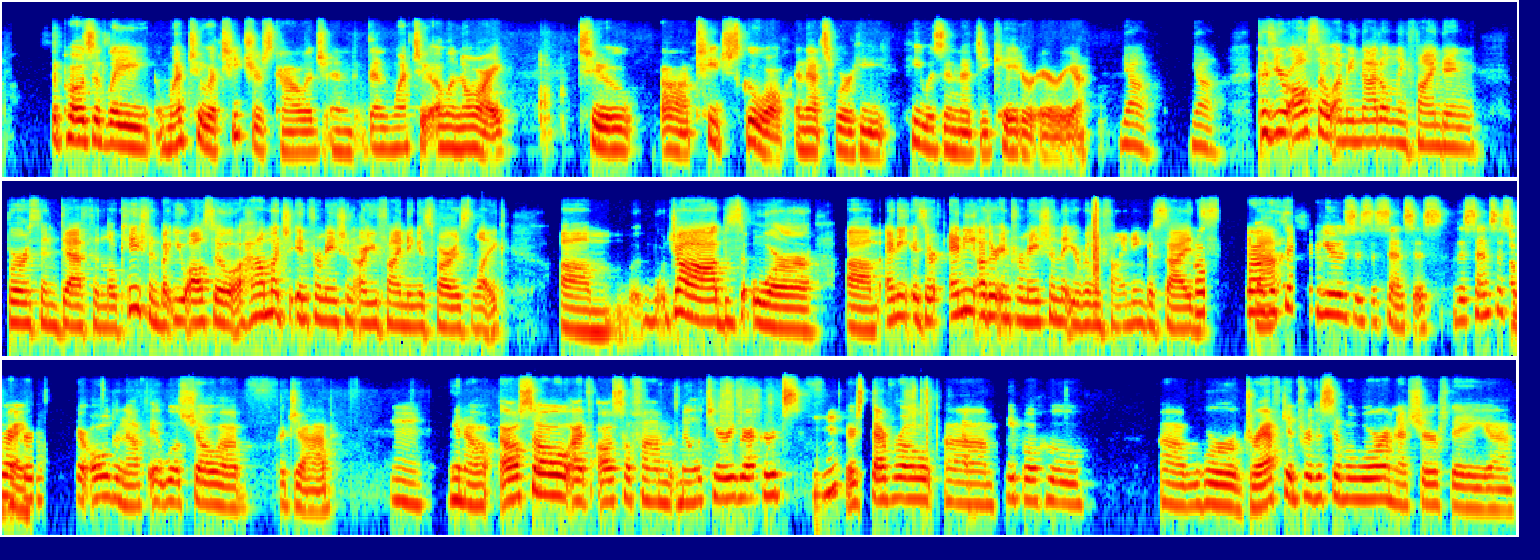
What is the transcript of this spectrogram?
supposedly went to a teacher's college and then went to Illinois to uh, teach school, and that's where he he was in the Decatur area. Yeah. Yeah. Because you're also, I mean, not only finding birth and death and location, but you also, how much information are you finding as far as like um, jobs or um, any, is there any other information that you're really finding besides? Well, that? the thing I use is the census. The census Okay. records, they're old enough, it will show a, a job. Mm, You know, also, I've also found military records. Mhm. There's several um, people who uh, were drafted for the Civil War. I'm not sure if they uh,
